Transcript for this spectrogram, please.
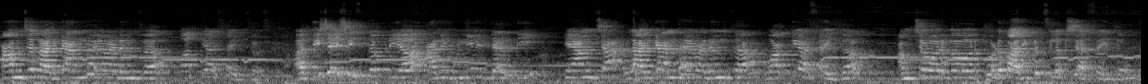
हा आमच्या लाडक्या अंधारे मॅडमचं वाक्य असायचं. अतिशय शिस्तप्रिय आणि गुणी विद्यार्थी हे आमच्या लाडक्या अंधारे मॅडमचं वाक्य असायचं. आमच्या वर्गावर थोडं बारीकच लक्ष असायचं.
